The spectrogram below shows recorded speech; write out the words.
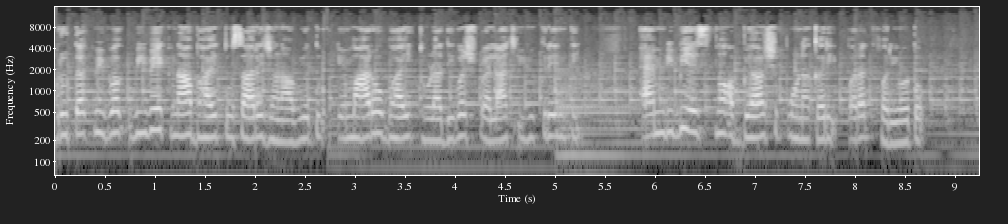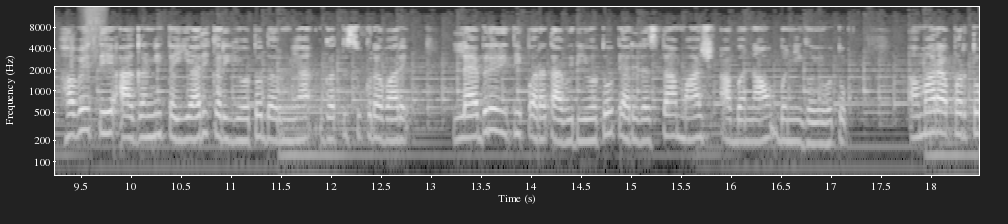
મૃતક વિવક- વિવેકના ભાઈ તુષારે જણાવ્યું હતું કે, મારો ભાઈ થોડા દિવસ પહેલા જ યુક્રેનથી એમબીબીએસનો અભ્યાસ પૂર્ણ કરી પરત ફર્યો હતો. હવે તે આગળની તૈયારી કરી હતો દરમિયાન ગત શુક્રવારે લાઇબ્રેરીથી પરત આવી રહ્યો હતો ત્યારે રસ્તામાં જ આ બનાવ બની ગયો હતો. અમારા પર તો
